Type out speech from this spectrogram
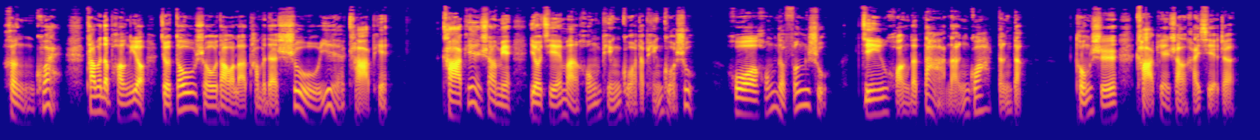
很快，他们的朋友就都收到了他们的树叶卡片。卡片上面有结满红苹果的苹果树，火红的枫树。金黄的大南瓜等等，同时卡片上还写着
